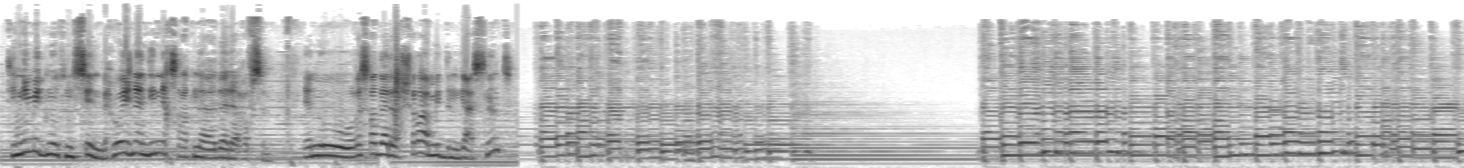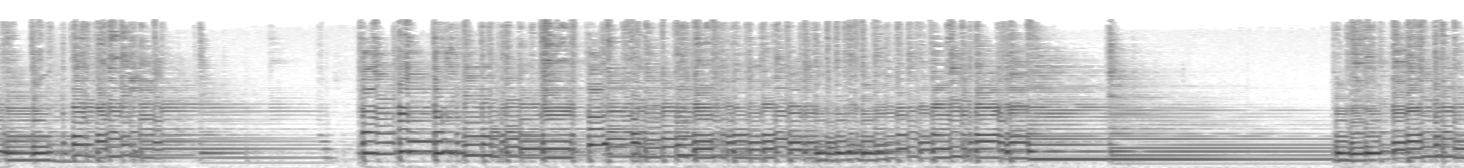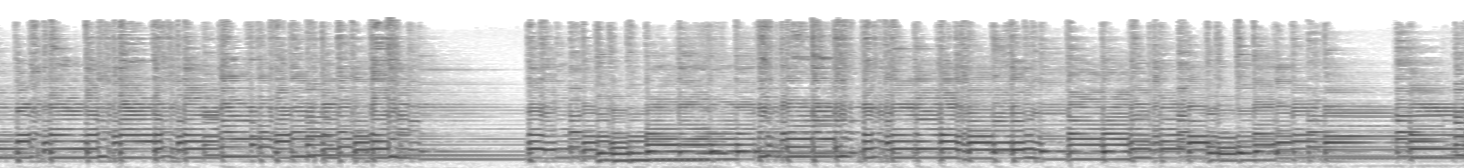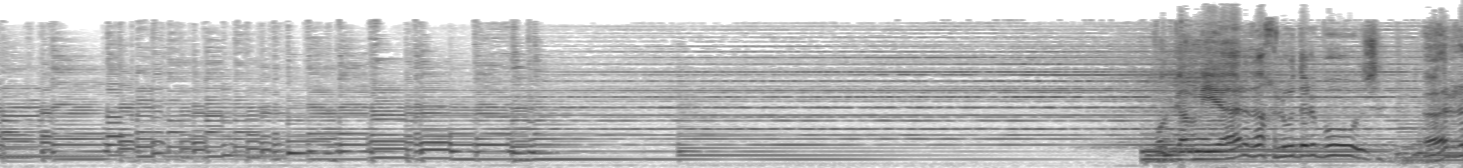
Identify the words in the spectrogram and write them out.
تني ميد نوت الحوايج نديني خصها داري غفصن. لأنه غير داري خشرا ميد كاع سننت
